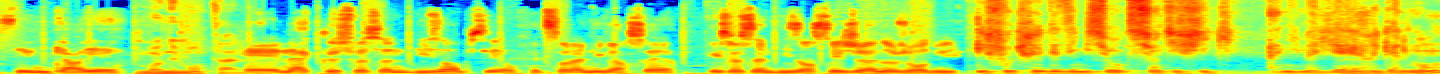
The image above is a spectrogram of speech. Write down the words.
C'est une carrière. Monumentale. Et elle n'a que 70 ans, c'est en fait son anniversaire. Et 70 ans, c'est jeune aujourd'hui. Il faut créer des émissions scientifiques, animalières également.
